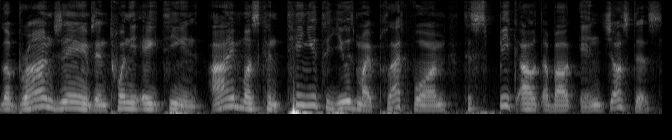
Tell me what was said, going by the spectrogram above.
LeBron James in 2018, I must continue to use my platform to speak out about injustice.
